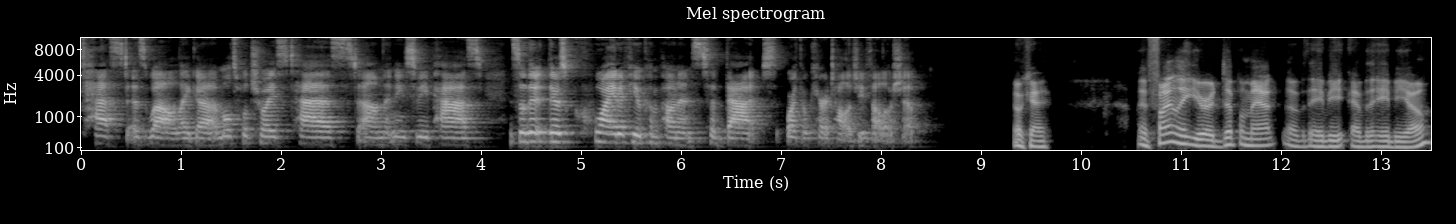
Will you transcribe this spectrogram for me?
test as well, like a multiple choice test um, that needs to be passed. So there, there's quite a few components to that orthokeratology fellowship. Okay. And finally, you're a diplomat of the, AB, of the ABO.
